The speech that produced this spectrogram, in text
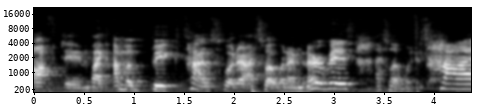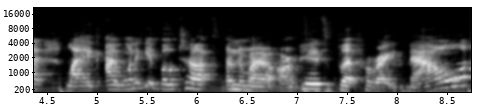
often. Like I'm a big time sweater. I sweat when I'm nervous. I sweat when it's hot. Like I want to get Botox under my armpits, but for right now,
